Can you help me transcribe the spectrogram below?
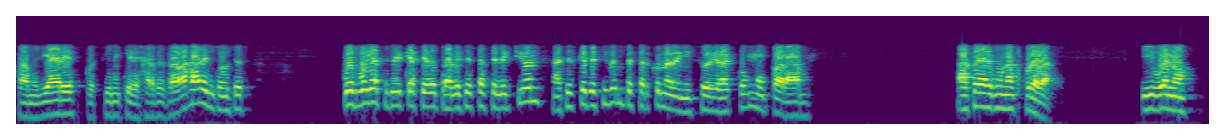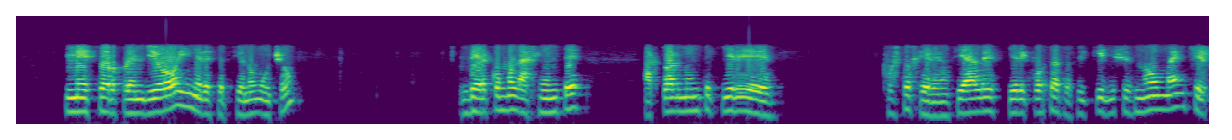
familiares, pues tiene que dejar de trabajar, entonces pues voy a tener que hacer otra vez esta selección. Así es que decido empezar con la de mi suegra como para hacer algunas pruebas. Y bueno, me sorprendió y me decepcionó mucho ver cómo la gente actualmente quiere puestos gerenciales, quiere cosas así que dices, no manches,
